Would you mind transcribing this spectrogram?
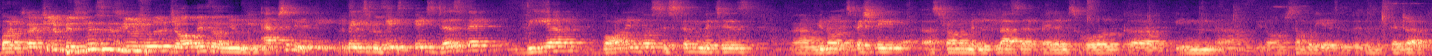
But so actually business is usual, job is unusual. Absolutely. It's It's, it's, it's just that we are born into a system which is, um, you know, especially us from a middle class, our parents work uh, in, um, you know, somebody else's business, etc.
